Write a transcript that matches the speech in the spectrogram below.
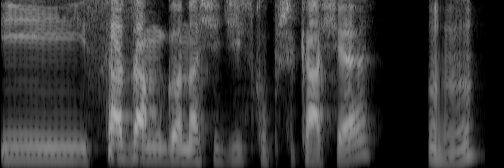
I sadzam go na siedzisku przy kasie Mhm.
